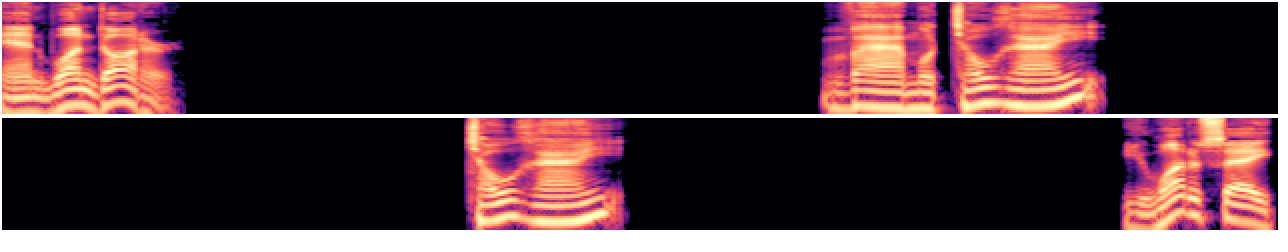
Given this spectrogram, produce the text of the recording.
and one daughter. Và một cháu gái. Cháu gái. You want to say,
